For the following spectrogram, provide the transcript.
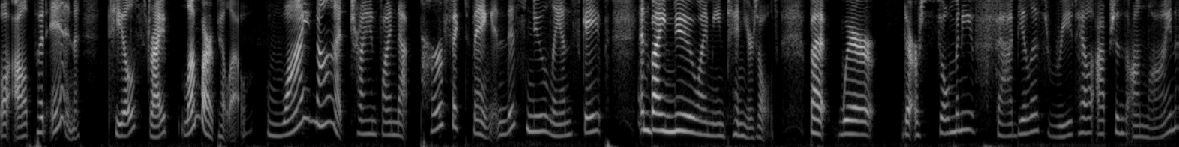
Well, I'll put in teal stripe lumbar pillow why not try and find that perfect thing in this new landscape? And by new, I mean 10 years old, but where there are so many fabulous retail options online.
